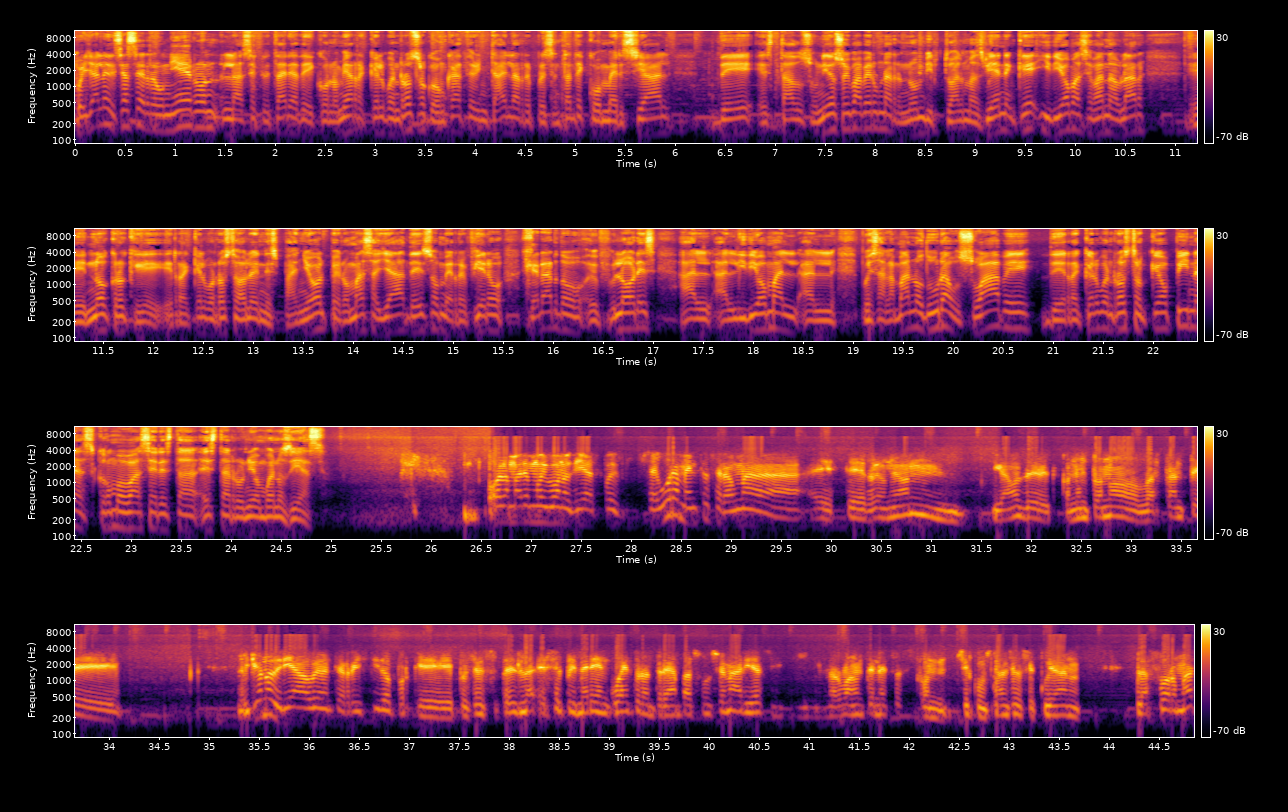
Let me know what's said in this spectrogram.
Pues ya le decía, se reunieron la secretaria de Economía Raquel Buenrostro con Catherine Tyler, representante comercial de Estados Unidos. Hoy va a haber una reunión virtual más bien. ¿En qué idioma se van a hablar? Eh, no creo que Raquel Buenrostro hable en español, pero más allá de eso me refiero, Gerardo eh, Flores, al, al idioma, al, pues a la mano dura o suave de Raquel Buenrostro. ¿Qué opinas? ¿Cómo va a ser esta, esta reunión? Buenos días. Hola Mario, muy buenos días. Pues seguramente será una este, reunión, digamos, de, con un tono bastante, yo no diría obviamente rígido porque pues es, es, el primer encuentro entre ambas funcionarias y, normalmente en estas con circunstancias se cuidan las formas,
